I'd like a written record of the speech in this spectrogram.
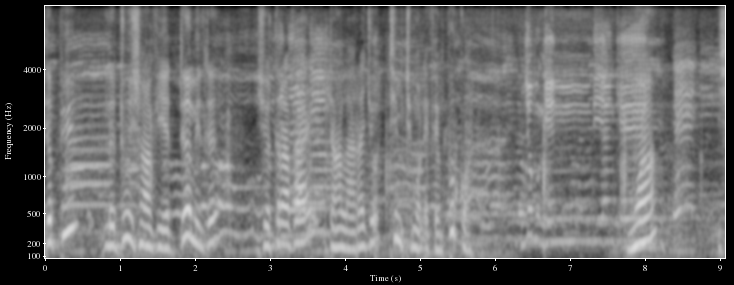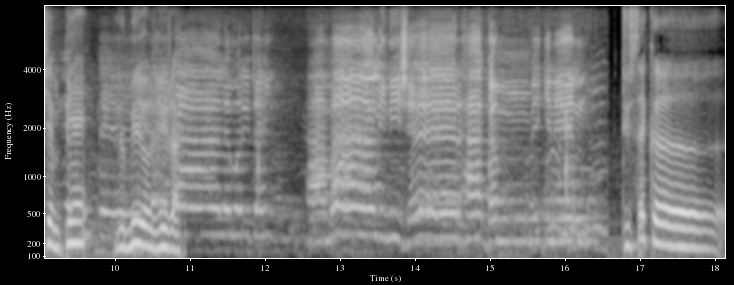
Depuis le 12 janvier 2002, je travaille dans la radio Tim Timol FM. Pourquoi? Moi, j'aime bien le milieu rural. Tu sais que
